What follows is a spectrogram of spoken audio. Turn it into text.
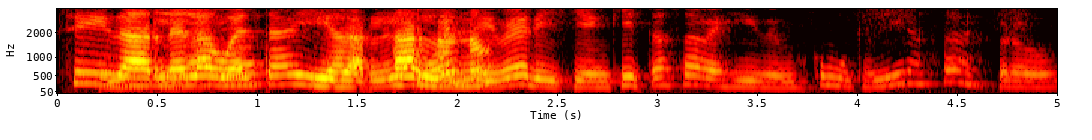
Sí, darle la vuelta y, darle la adaptarlo, vuelta ¿no? y ver y quién quita, ¿sabes? Y vemos como que mira, ¿sabes? Pero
